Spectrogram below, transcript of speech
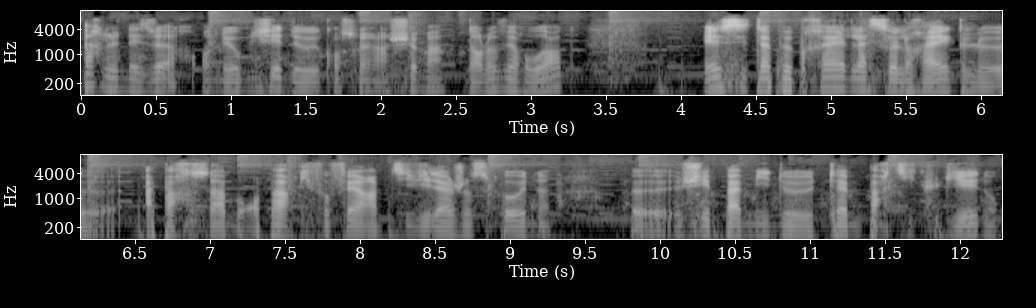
par le Nether. On est obligé de construire un chemin dans l'Overworld. Et c'est à peu près la seule règle, euh, à part ça, bon à part qu'il faut faire un petit village au spawn, euh, j'ai pas mis de thème particulier, donc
